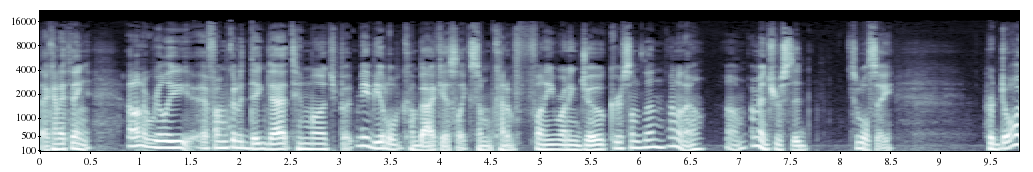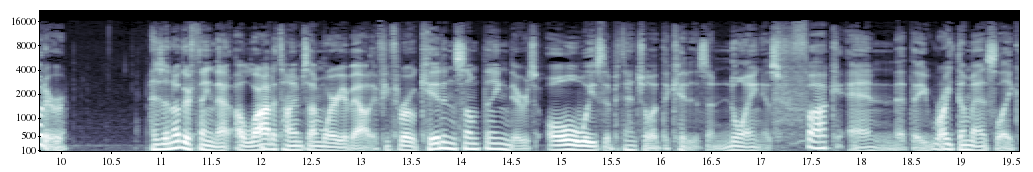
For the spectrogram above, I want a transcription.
that kind of thing. I don't know really if I'm gonna dig that too much, but maybe it'll come back as like some kind of funny running joke or something. I don't know. Um, I'm interested, so we'll see. Her daughter is another thing that a lot of times I'm wary about. If you throw a kid in something, there's always the potential that the kid is annoying as fuck and that they write them as like,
